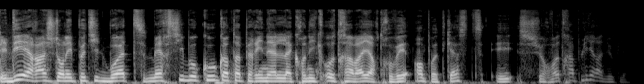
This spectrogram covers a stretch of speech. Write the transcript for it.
Les DRH dans les petites boîtes. Merci beaucoup Quentin Périnel. La chronique au travail à retrouver en podcast et sur votre appli Radio Classique.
